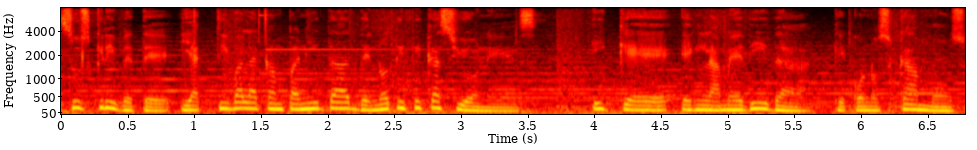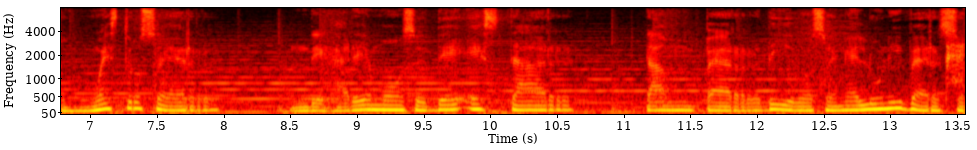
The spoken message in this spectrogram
Suscríbete y activa la campanita de notificaciones y que en la medida que conozcamos nuestro ser, dejaremos de estar tan perdidos en el universo.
